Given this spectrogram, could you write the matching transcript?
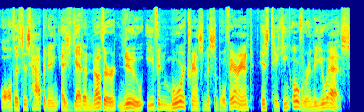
all this is happening as yet another new, even more transmissible variant is taking over in the US.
